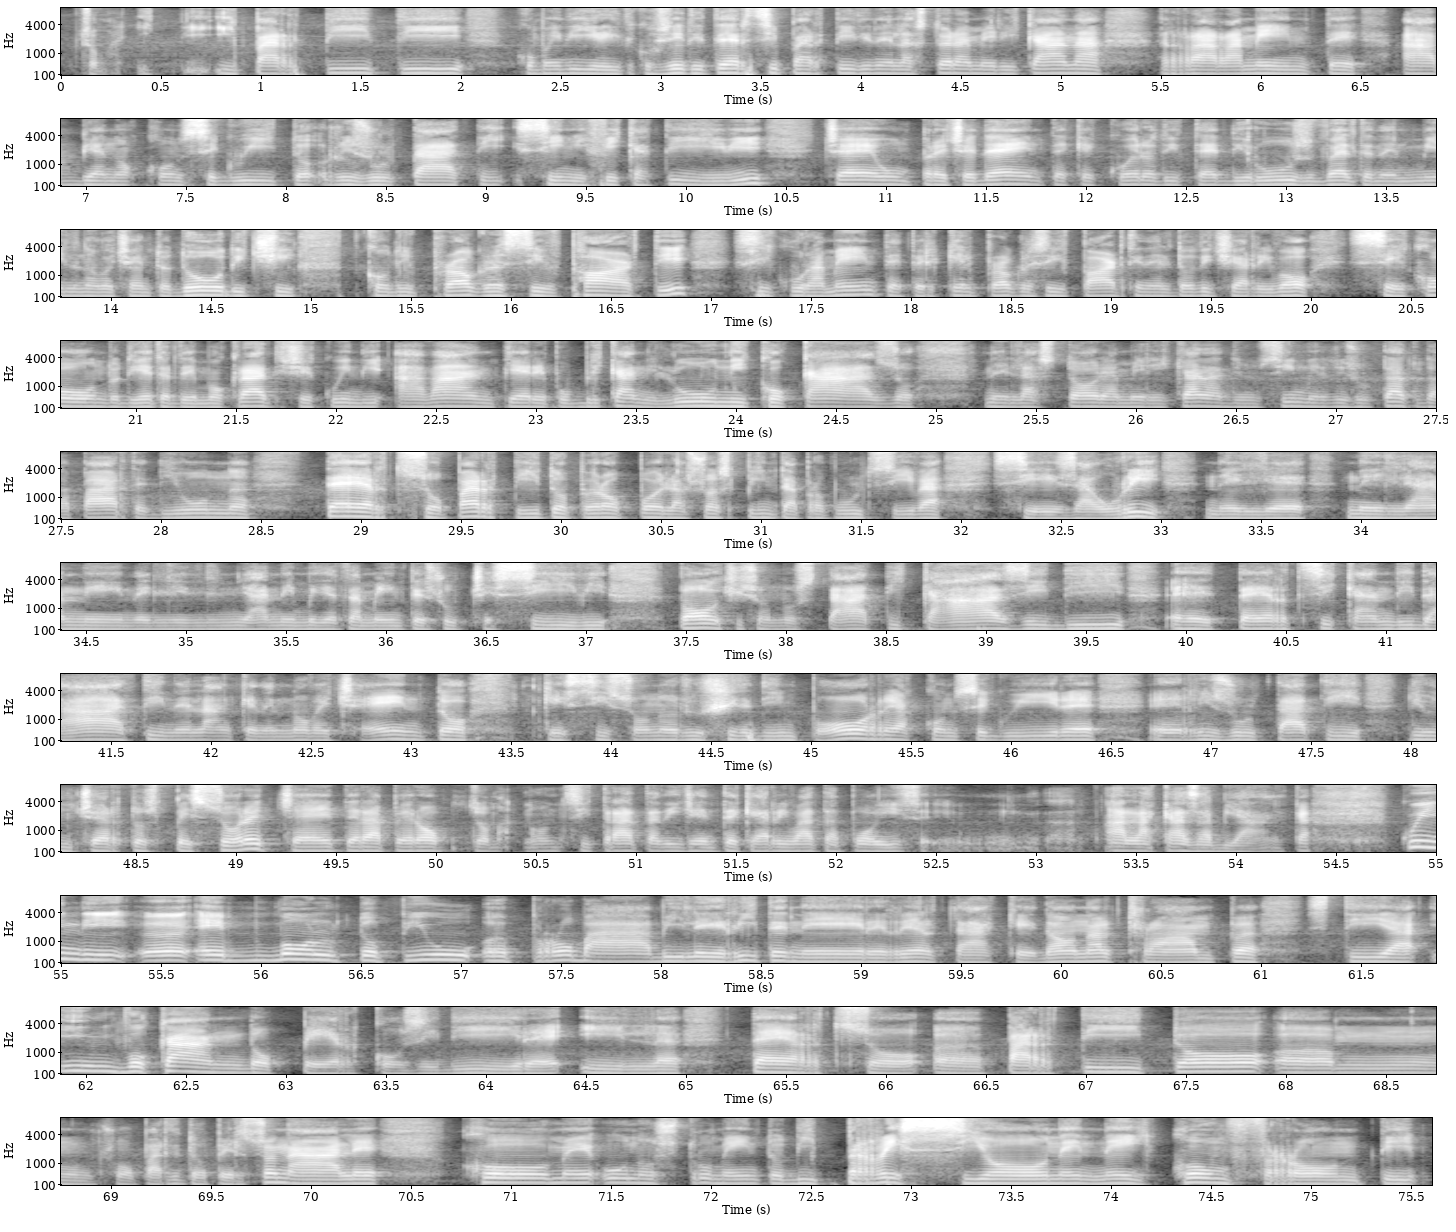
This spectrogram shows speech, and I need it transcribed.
insomma, i, i, partiti, come dire, i cosiddetti terzi partiti nella storia americana raramente abbiano conseguito risultati significativi. C'è un precedente che è quello di Teddy Roosevelt nel 1912 con il Progressive Party, sicuramente perché il Progressive Party nel 12 arrivò secondo dietro ai democratici e quindi avanti ai repubblicani, l'unico caso nella storia americana di un simile risultato da parte di un terzo partito, però poi la sua spinta propulsiva si esaurì negli, negli, anni, negli anni, immediatamente successivi. Poi ci sono stati casi di eh, terzi candidati nel, anche nel Novecento che si sono riusciti ad imporre, a conseguire eh, risultati di un certo spessore, eccetera, però insomma non si tratta di gente che è arrivata poi se, alla Casa Bianca. Quindi eh, è molto più eh, probabile ritenere ritenere in realtà che Donald Trump stia invocando, per così dire, il terzo eh, partito, um, suo partito personale, come uno strumento di pressione nei confronti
